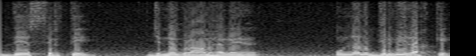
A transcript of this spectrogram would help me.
ਦੇ ਸਿਰ ਤੇ ਜਿੰਨੇ ਗੁਲਾਮ ਹੈਗੇ ਆ ਉਹਨਾਂ ਨੂੰ ਗਿਰਵੀ ਰੱਖ ਕੇ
